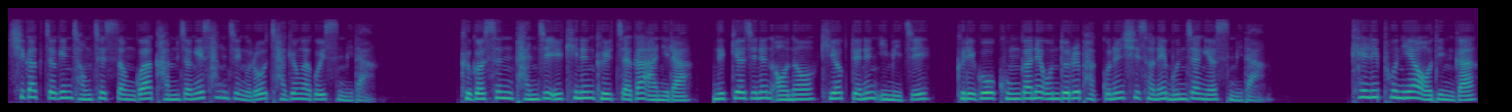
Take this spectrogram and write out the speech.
시각적인 정체성과 감정의 상징으로 작용하고 있습니다. 그것은 단지 읽히는 글자가 아니라 느껴지는 언어, 기억되는 이미지, 그리고 공간의 온도를 바꾸는 시선의 문장이었습니다. 캘리포니아 어딘가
